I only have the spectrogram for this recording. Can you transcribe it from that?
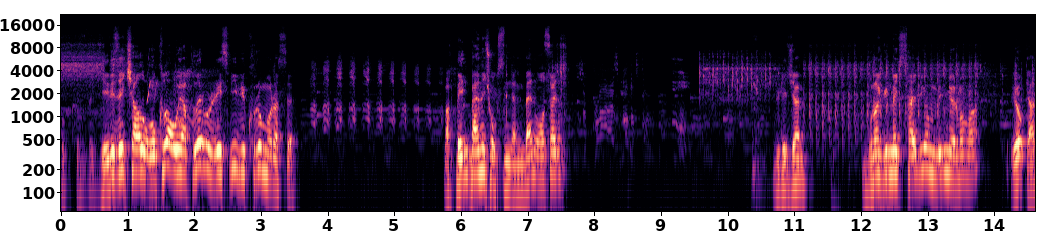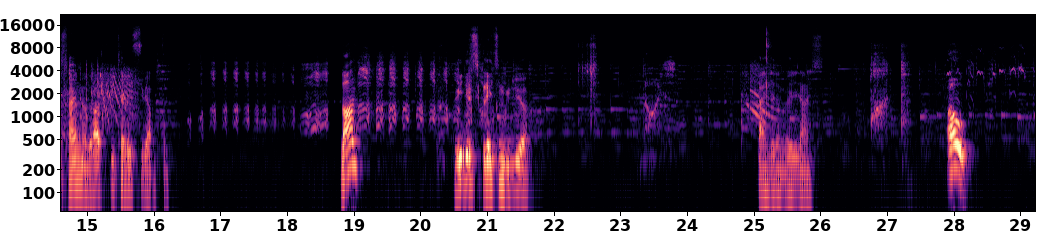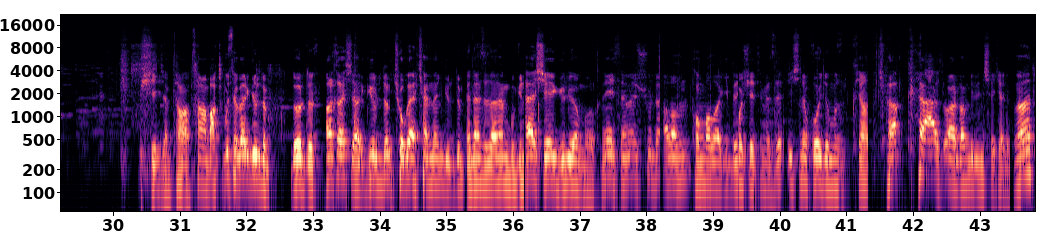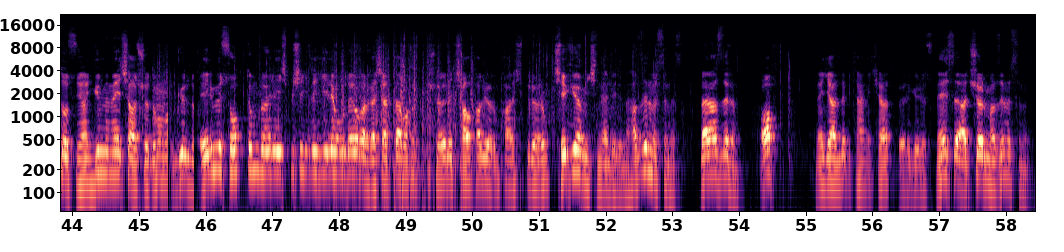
Çok hızlı. Geri zekalı okula o yapılır mı? Resmi bir kurum orası. Bak ben ben de çok sinirlendim. Ben olsaydım güleceğim. Buna gülmek sayılıyor mu bilmiyorum ama yok ya saymıyordur. Artık bir tebessüm yaptım. Lan Reader Skeleton gülüyor. Bence de very nice. Oh. Bir şey diyeceğim tamam tamam bak bu sefer güldüm. Dur dur. Arkadaşlar güldüm. Çok erkenden güldüm. Nedense zaten bugün her şeye gülüyorum moruk. Neyse hemen şuradan alalım tombala gibi poşetimizi. İçine koyduğumuz kağıt kağıtlardan birini çekelim. Lanet olsun ya gülmemeye çalışıyordum ama güldüm. Elimi soktum böyle hiçbir şekilde hile hurda yok arkadaşlar. Hatta bakın şöyle çalkalıyorum karıştırıyorum. Çekiyorum içinden birini. Hazır mısınız? Ben hazırım. Hop. Ne geldi? Bir tane kağıt böyle görüyorsun. Neyse açıyorum hazır mısınız?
